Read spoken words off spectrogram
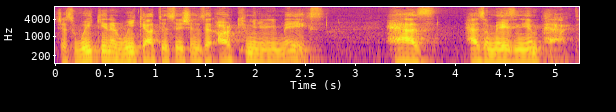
just week in and week out decisions that our community makes, has, has amazing impact.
